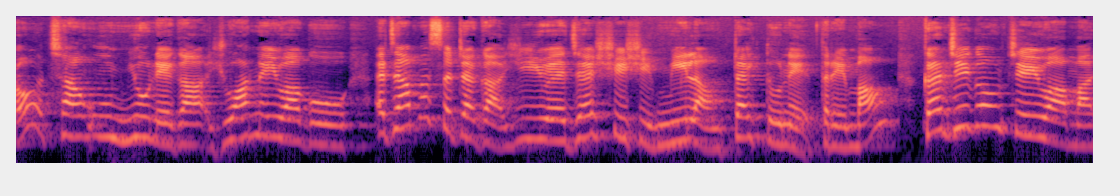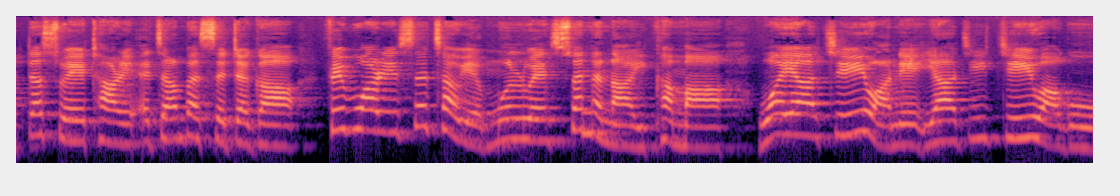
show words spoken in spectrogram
တော့ချောင်းဦးမြို့နယ်ကရွာနှစ်ရွာကိုအကြမ်းဖက်စစ်တပ်ကရည်ရွယ်ချက်ရှိရှိမီးလောင်တိုက်သွင်းတဲ့တရင်မောင်ကံကြီးကုန်းကျေးရွာမှာတက်ဆွဲထားတဲ့အကြမ်းဖက်စစ်တပ်က ဖေဖော်ဝါရီ16ရက်မွန်းလွဲ12နာရီခန့်မှာဝါယာကျေးရွာနဲ့ယာကြီးကျေးရွာကို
